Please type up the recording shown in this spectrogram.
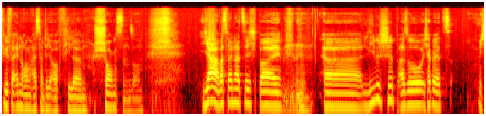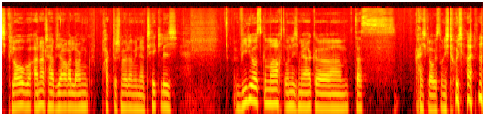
viel Veränderung heißt natürlich auch viele Chancen. So. Ja, was verändert sich bei äh, Liebeschip? Also ich habe ja jetzt, ich glaube, anderthalb Jahre lang praktisch mehr oder weniger täglich Videos gemacht und ich merke, das kann ich glaube ich so nicht durchhalten.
